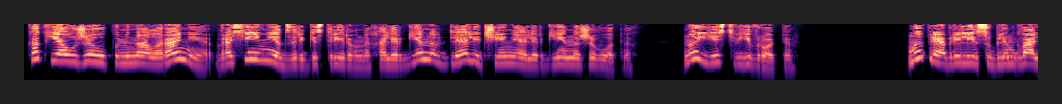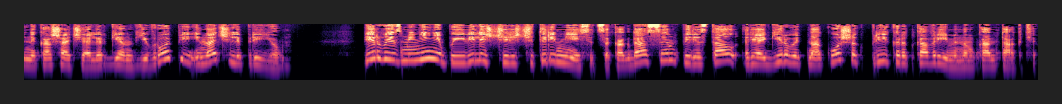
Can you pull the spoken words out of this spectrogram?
Как я уже упоминала ранее, в России нет зарегистрированных аллергенов для лечения аллергии на животных, но есть в Европе. Мы приобрели сублингвальный кошачий аллерген в Европе и начали прием. Первые изменения появились через 4 месяца, когда сын перестал реагировать на кошек при кратковременном контакте.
